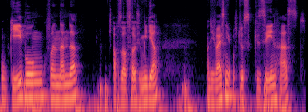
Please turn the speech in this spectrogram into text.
Umgebung voneinander, auch so auf Social Media. Und ich weiß nicht, ob du es gesehen hast.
